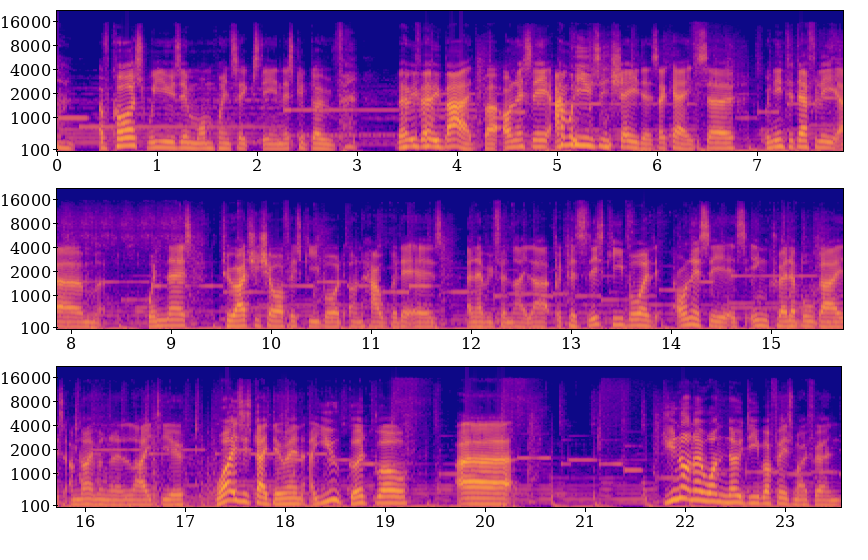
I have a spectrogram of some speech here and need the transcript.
of course, we're using 1.16. This could go very, very bad. But honestly, and we're using shaders. Okay, so we need to definitely um, win this to actually show off this keyboard on how good it is and everything like that because this keyboard honestly is incredible guys i'm not even gonna lie to you what is this guy doing are you good bro uh do you not know what no debuff is my friend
